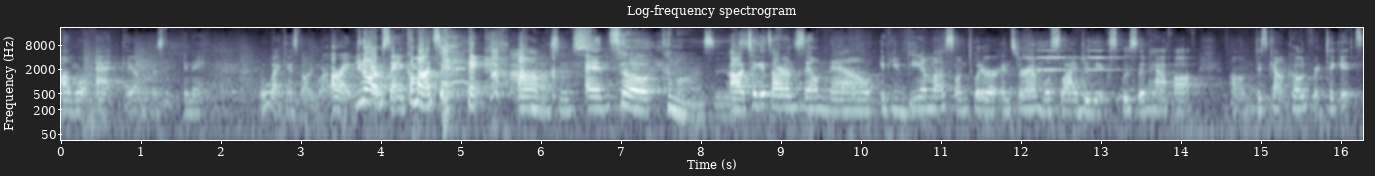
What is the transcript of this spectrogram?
Um, we're at K O M A N S E. Ooh, I can't spell anymore. All right, you know what I'm saying. Come on, say. Um, sis. and so Come on, sis. uh, tickets are on sale now. If you DM us on Twitter or Instagram, we'll slide you the exclusive half off um, discount code for tickets,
